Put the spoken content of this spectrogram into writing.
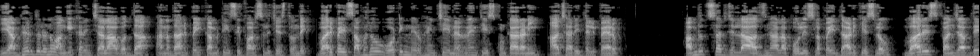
ఈ అభ్యర్థులను అంగీకరించాలా వద్దా అన్న దానిపై కమిటీ సిఫార్సులు చేస్తుంది. వారిపై సభలో ఓటింగ్ నిర్వహించి నిర్ణయం తీసుకుంటారని ఆచారి తెలిపారు. అమృత్సర్ జిల్లా అజ్నాలా పోలీసులపై దాడి కేసులో వారిస్ పంజాబ్ దే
